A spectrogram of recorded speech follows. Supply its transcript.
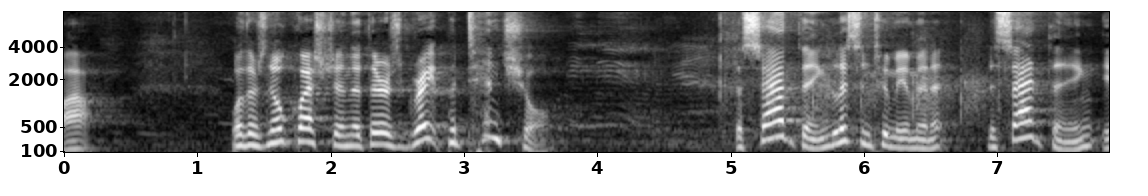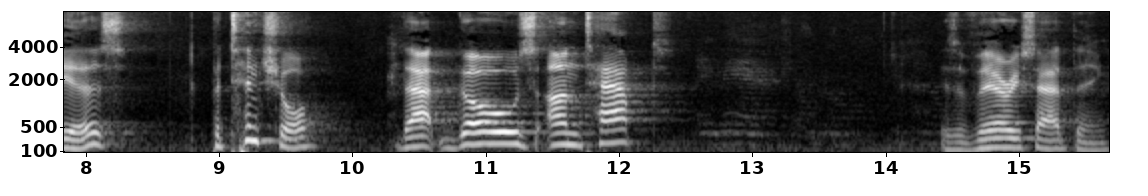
Wow. Well, there's no question that there's great potential. The sad thing, listen to me a minute. The sad thing is potential that goes untapped is a very sad thing.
